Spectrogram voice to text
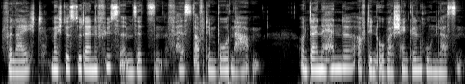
Vielleicht möchtest du deine Füße im Sitzen fest auf dem Boden haben und deine Hände auf den Oberschenkeln ruhen lassen.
